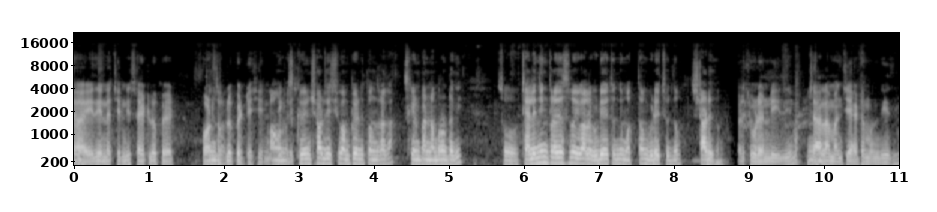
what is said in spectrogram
చా- ఏది నచ్చింది సైట్లో వాట్సాప్లో పెట్టేసింది అవును. స్క్రీన్ షాట్ తీసి పంపించండి తొందరగా. స్క్రీన్ పైన నెంబర్ ఉంటుంది. సో ఛాలెంజింగ్ ప్రైజెస్లో ఇవాళ వీడియో అవుతుంది. మొత్తం వీడియో చూద్దాం. స్టార్ట్ చేద్దాం. ఇక్కడ చూడండి ఇది. చాలా మంచి ఐటమ్ ఉంది ఇది.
